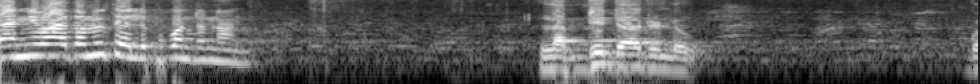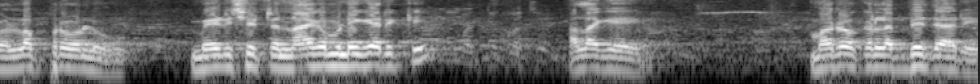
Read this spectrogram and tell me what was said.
ధన్యవాదములు తెలుపుకుంటున్నాను. లబ్ధిదారులు గొల్లప్రోలు మేడిశెట్టి నాగమణి గారికి అలాగే మరొక లబ్ధిదారి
